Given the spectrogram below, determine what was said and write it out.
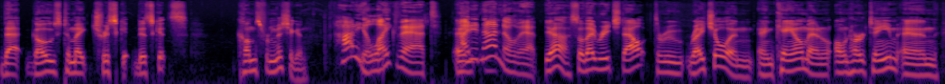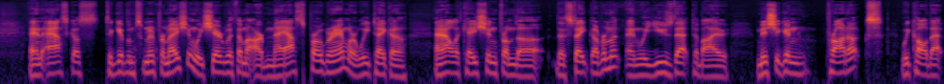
that goes to make Triscuit biscuits comes from Michigan? How do you like that? And- I did not know that. Yeah, so they reached out through Rachel and and Cam and on her team and and asked us to give them some information. We shared with them our MASS program where we take a an allocation from the the state government and we use that to buy Michigan products. We call that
